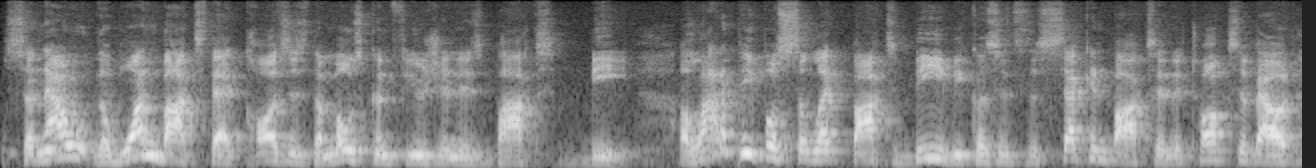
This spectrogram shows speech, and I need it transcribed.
So now the one box that causes the most confusion is box B. A lot of people select box B because it's the second box and it talks about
